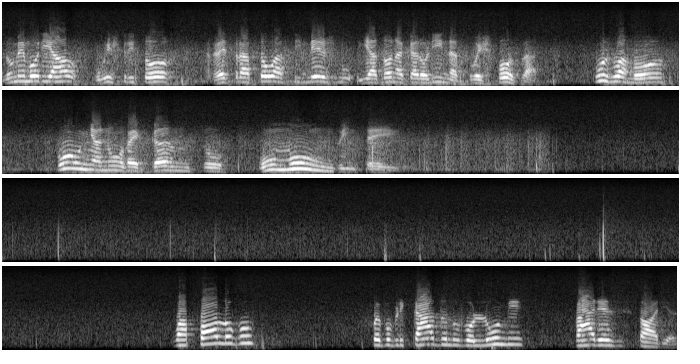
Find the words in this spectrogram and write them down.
No memorial, o escritor retratou a si mesmo e a Dona Carolina, sua esposa, cujo amor punha num recanto um mundo inteiro. O apólogo foi publicado no volume Várias Histórias.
